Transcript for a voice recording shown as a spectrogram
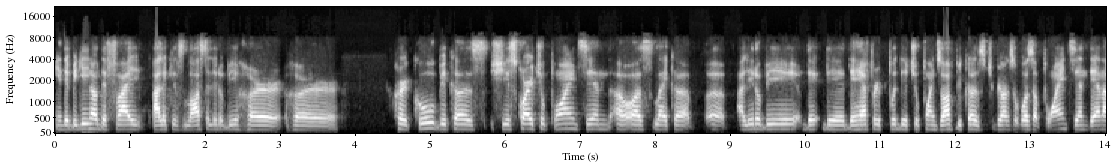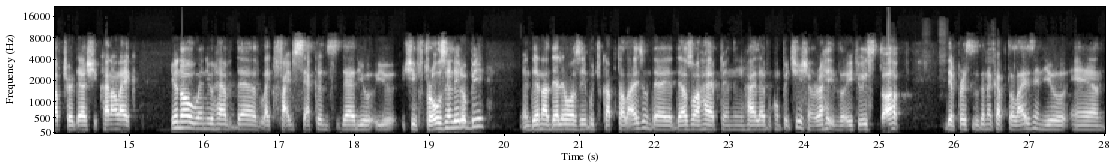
in the beginning of the fight, Alex lost a little bit her her her cool because she scored two points and I was like a, a, a little bit the, the the referee put the two points off because to be honest it was a point and then after that she kind of like you know when you have that like five seconds that you you she froze a little bit and then Adele was able to capitalize on that that's what happened in high level competition right so if you stop the person is gonna capitalize on you and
